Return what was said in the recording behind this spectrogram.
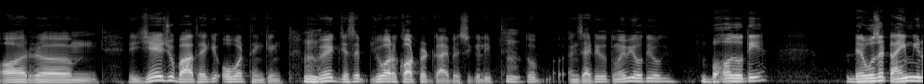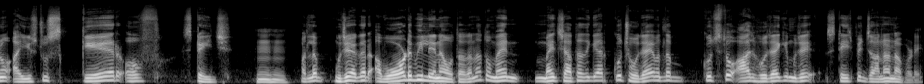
और ये जो बात है कि ओवर थिंकिंग विवेक जैसे you are a corporate guy basically तो एंगजाइटी तो तुम्हें भी होती होगी। बहुत होती है। There was a time you know I use to scare of stage मतलब मुझे अगर अवार्ड भी लेना होता था ना तो मैं मैं चाहता था कि यार कुछ हो जाए मतलब कुछ तो आज हो जाए कि मुझे स्टेज पे जाना ना पड़े।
